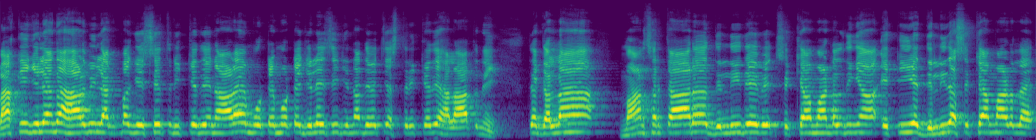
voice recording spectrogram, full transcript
ਬਾਕੀ ਜ਼ਿਲ੍ਹਿਆਂ ਦਾ ਹਾਲ ਵੀ ਲਗਭਗ ਇਸੇ ਤਰੀਕੇ ਦੇ ਨਾਲ ਹੈ। ਮੋٹے-ਮੋٹے ਜ਼ਿਲ੍ਹੇ ਸੀ ਜਿਨ੍ਹਾਂ ਦੇ ਵਿੱਚ ਇਸ ਤਰੀਕੇ ਦੇ ਹਾਲਾਤ ਨੇ। ਤੇ ਗੱਲਾਂ ਮਾਨ ਸਰਕਾਰ ਦਿੱਲੀ ਦੇ ਵਿੱਚ ਸਿੱਖਿਆ ਮਾਡਲ ਦੀਆਂ, ਇੱਕ ਹੀ ਹੈ, ਦਿੱਲੀ ਦਾ ਸਿੱਖਿਆ ਮਾਡਲ ਹੈ।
